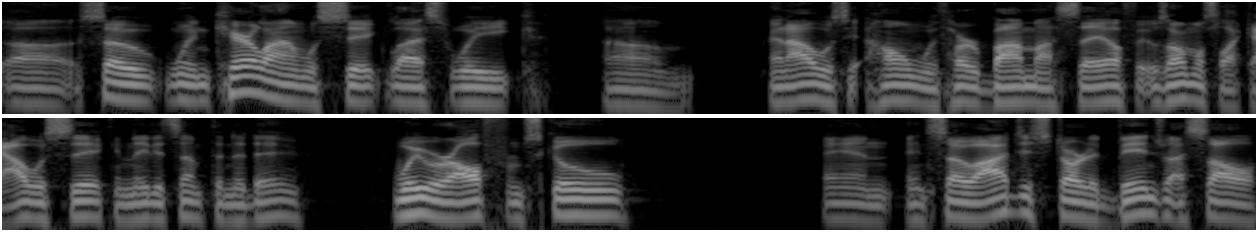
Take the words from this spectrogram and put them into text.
Uh, so when Caroline was sick last week, um, and I was at home with her by myself, it was almost like I was sick and needed something to do. We were off from school, and and so I just started binge. I saw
